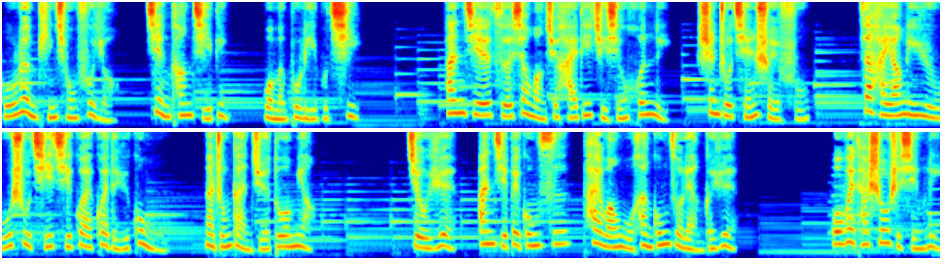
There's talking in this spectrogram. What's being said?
无论贫穷富有、健康疾病，我们不离不弃。安杰则向往去海底举行婚礼，身着潜水服，在海洋里与无数奇奇怪怪的鱼共舞，那种感觉多妙。九月，安杰被公司派往武汉工作两个月，我为他收拾行李，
